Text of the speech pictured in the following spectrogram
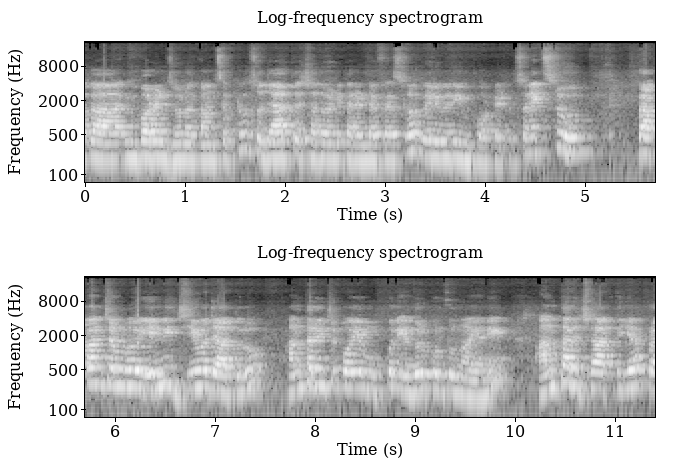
ఒక ఇంపార్టెంట్ జోనర్ కాన్సెప్ట్ సో జాగ్రత్తగా చదవండి కరెంట్ అఫైర్స్లో very very important so next ప్రపంచంలో ఎన్ని జీవజాతులు అంతరించిపోయే ముప్పుని ఎదుర్కొంటున్నాయని అంతర్జాతీయ ప్ర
